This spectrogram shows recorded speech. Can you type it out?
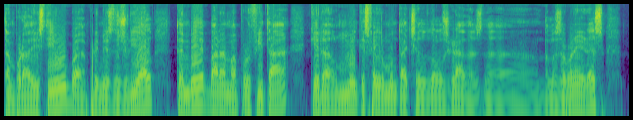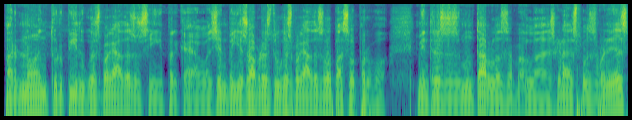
temporada d'estiu, primers de juliol, també vàrem aprofitar que era el moment que es feia el muntatge de totes les grades de, de les habaneres per no entorpir dues vegades, o sigui, perquè la gent veies obres dues vegades a la plaça del Porbó. Mentre es muntava les les grades per les habaneres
